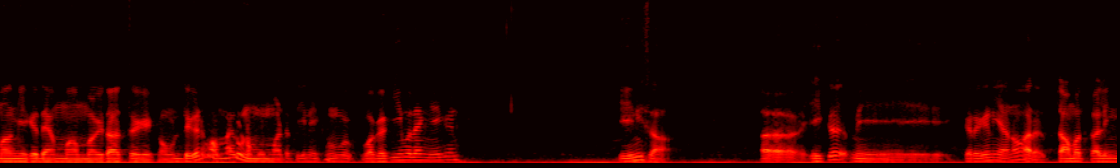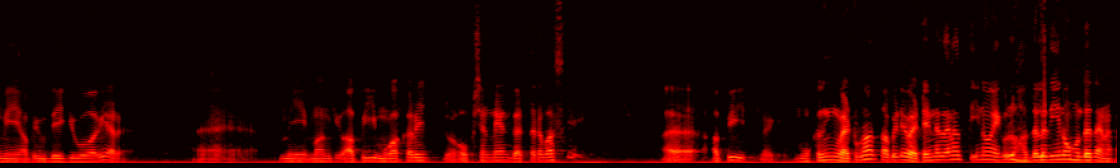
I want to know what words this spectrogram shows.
මං එක දැම් අම්මගේ තාත්තගේ කවුන්් දෙකට මමරු නමු මට තියෙන එකම වගකීම දැන් ඒකන. ඒ නිසා ඒක මේ කරගෙන යන අර තාමත් කලින් මේ අපි උදේ කිව්ව වගේ අර මේ මංකිව අපි මොකක්කර ඔප්ෂණයක් ගත්තට පස්සේ අපි මොකින් වැටුනත් අපිට වැටෙන තැන තියනවා. එකකුල හදල තියෙන හොඳ තැන.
